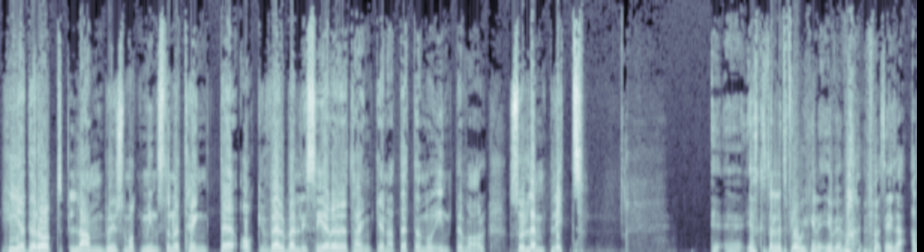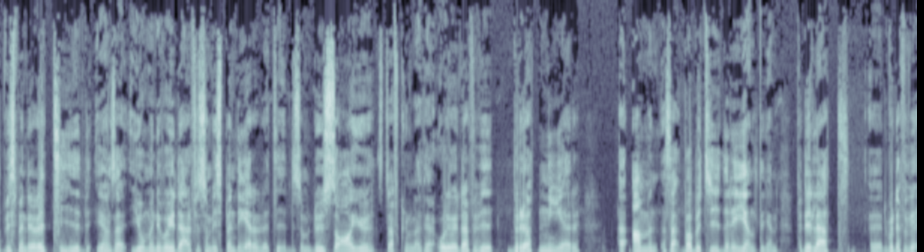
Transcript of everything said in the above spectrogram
Heder åt Landby som åtminstone tänkte och verbaliserade tanken att detta nog inte var så lämpligt. Eh, eh, jag ska ställa lite frågor kring det. Jag vill bara, bara säga så här, att vi spenderade tid i en så här, jo men det var ju därför som vi spenderade tid. Som du sa ju straffknulla och det var därför vi bröt ner äh, använd, så här, vad betyder det egentligen? För det lät, det var därför vi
